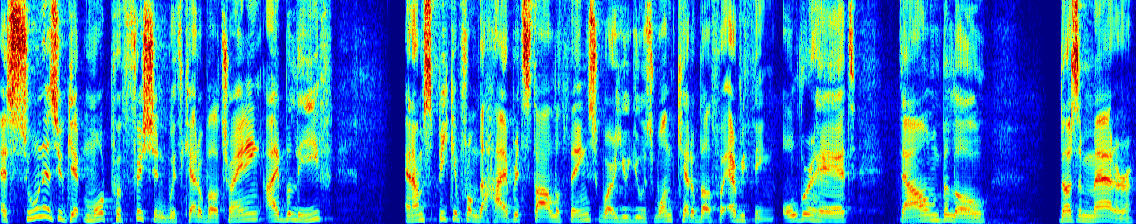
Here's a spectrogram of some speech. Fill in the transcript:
as soon as you get more proficient with kettlebell training, I believe and I'm speaking from the hybrid style of things where you use one kettlebell for everything overhead, down, below, doesn't matter.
